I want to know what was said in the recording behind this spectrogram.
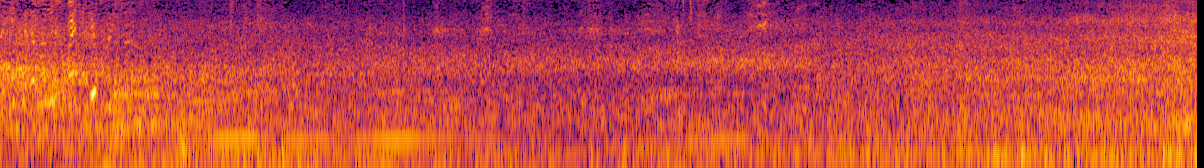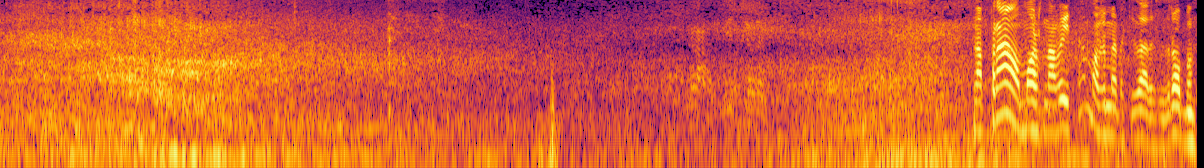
Раніше думали, що батьки. Направо можна вийти, а може ми так і зараз зробимо.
